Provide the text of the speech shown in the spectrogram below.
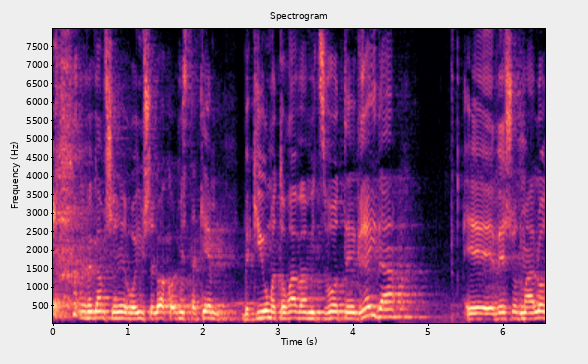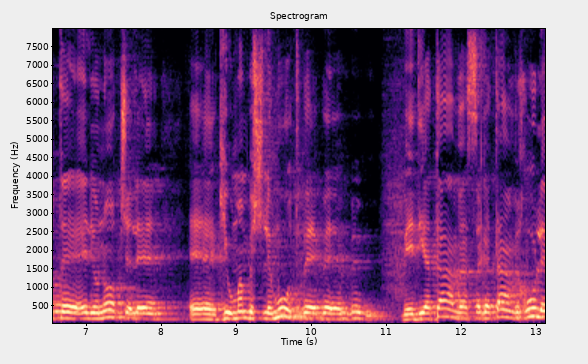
וגם שרואים שלא הכל מסתכם בקיום התורה והמצוות אה, גריידא ויש עוד מעלות עליונות של קיומם בשלמות בידיעתם והשגתם וכולי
